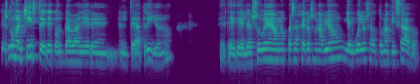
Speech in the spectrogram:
es como el chiste que contaba ayer en el teatrillo, ¿no? Que, que, le suben a unos pasajeros un avión y el vuelo es automatizado.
